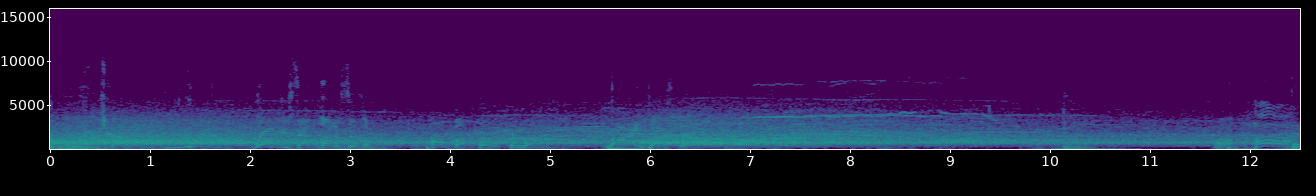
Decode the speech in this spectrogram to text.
Holy cow! What outrageous athleticism. Papa Hurricane. Spine buster. Up high.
